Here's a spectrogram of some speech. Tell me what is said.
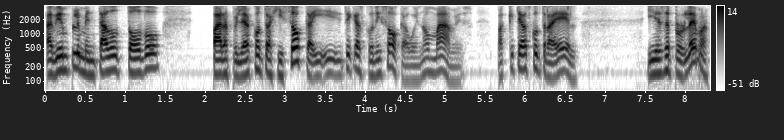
había implementado todo para pelear contra Hisoka. Y, te quedas con Hisoka, güey, no mames. ¿Para qué te vas contra él? Y ese problema.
